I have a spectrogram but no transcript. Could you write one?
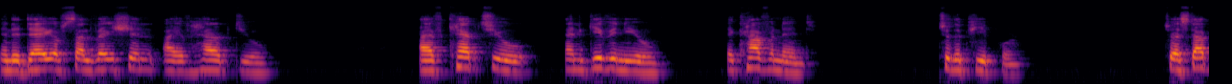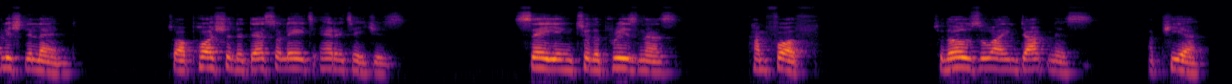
in the day of salvation I have helped you. I have kept you and given you a covenant to the people, to establish the land, to apportion the desolate heritages, saying to the prisoners, Come forth, to those who are in darkness, appear.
